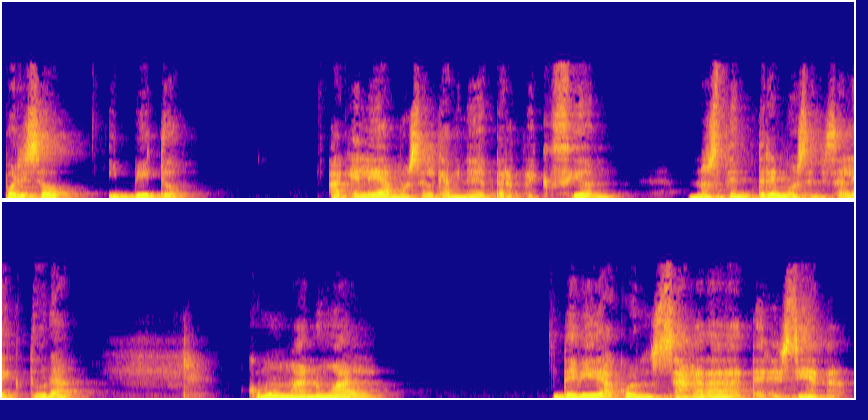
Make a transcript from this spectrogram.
Por eso invito a que leamos el camino de perfección, nos centremos en esa lectura como manual de vida consagrada teresiana.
